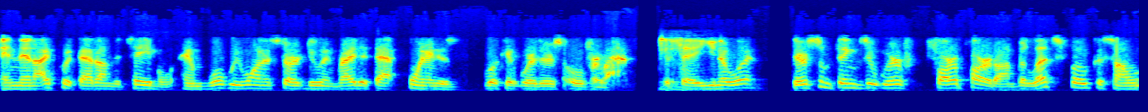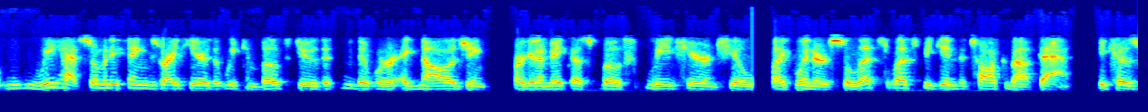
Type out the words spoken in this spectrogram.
And then I put that on the table. And what we want to start doing right at that point is look at where there's overlap to say, you know what? There's some things that we're far apart on, but let's focus on we have so many things right here that we can both do that, that we're acknowledging are going to make us both leave here and feel like winners. So let's let's begin to talk about that because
